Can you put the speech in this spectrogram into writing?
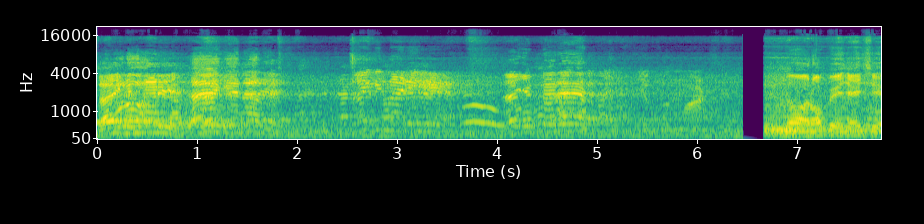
જય ગિરનારી. જય ગિરનારી. જય ગિરનારી. જો રોપે જાય છે.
